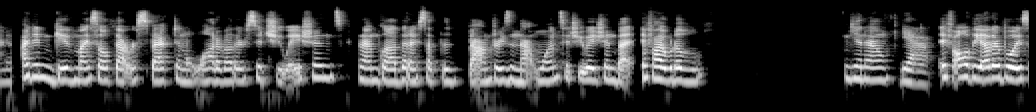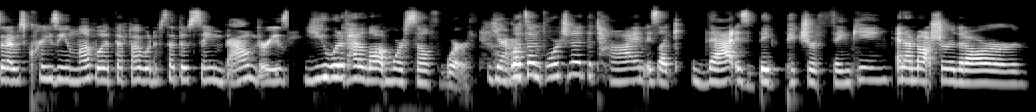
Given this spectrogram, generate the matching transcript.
I know. I didn't give myself that respect in a lot of other situations and I'm glad that I set the boundaries in that one situation, but if I would have you know, Yeah. if all the other boys that I was crazy in love with, if I would have set those same boundaries, You would have had a lot more self worth. yeah. What's unfortunate at the time is like that is big picture thinking. And I'm not sure that our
